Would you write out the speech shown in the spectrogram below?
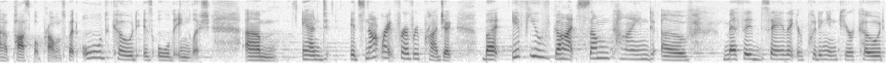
uh, possible problems, but old code is old English. Um, and it's not right for every project, but if you've got some kind of method, say, that you're putting into your code,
